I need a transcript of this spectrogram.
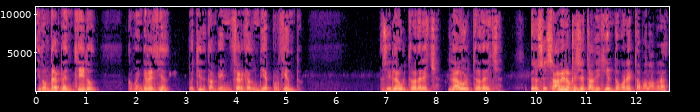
Y donde es vencido, como en Grecia, pues tiene también cerca de un 10%. Es decir, la ultraderecha, la ultraderecha. Pero ¿se sabe lo que se está diciendo con esta palabra?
